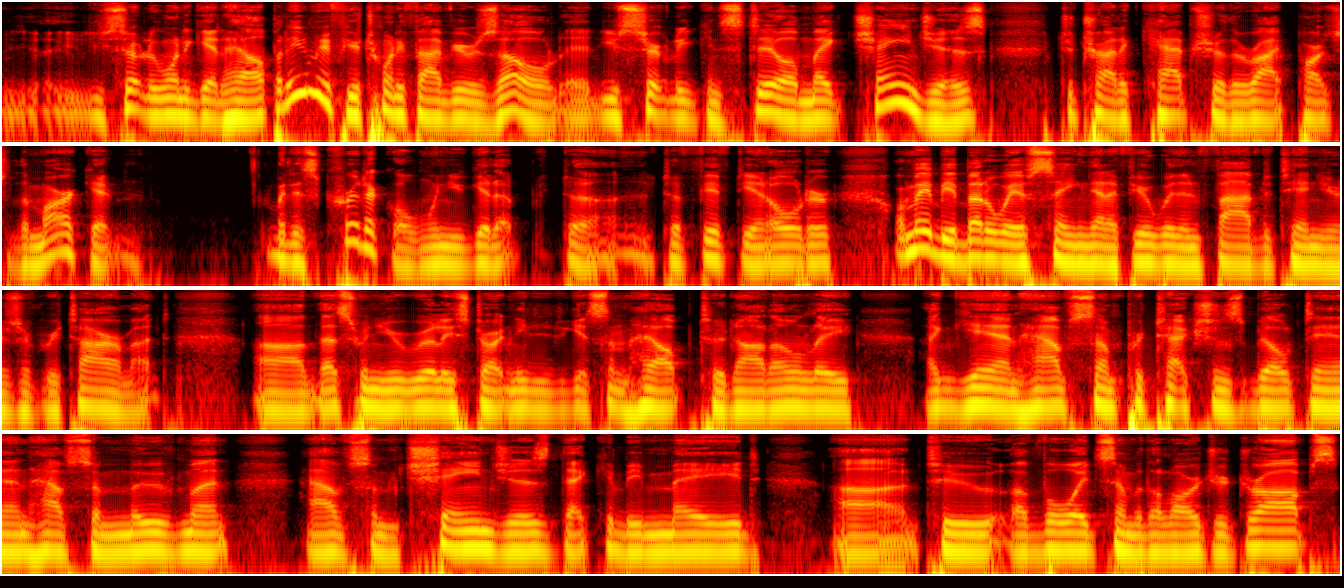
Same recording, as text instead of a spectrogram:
you certainly want to get help. But even if you're 25 years old, you certainly can still make changes to try to capture the right parts of the market but it's critical when you get up to, to 50 and older, or maybe a better way of saying that if you're within five to 10 years of retirement. Uh, that's when you really start needing to get some help to not only, again, have some protections built in, have some movement, have some changes that can be made uh, to avoid some of the larger drops,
